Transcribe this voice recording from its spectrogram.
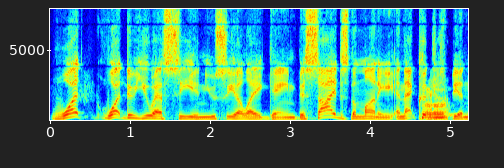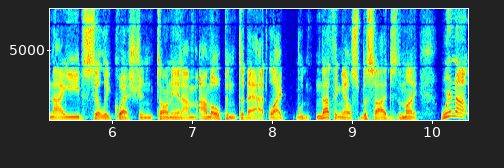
What what do USC and UCLA gain besides the money? And that could uh-huh. just be a naive, silly question, Tony. And I'm I'm open to that. Like nothing else besides the money. We're not.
